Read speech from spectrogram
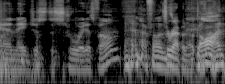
and they just destroyed his phone. And my phone's To wrap it up. gone.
